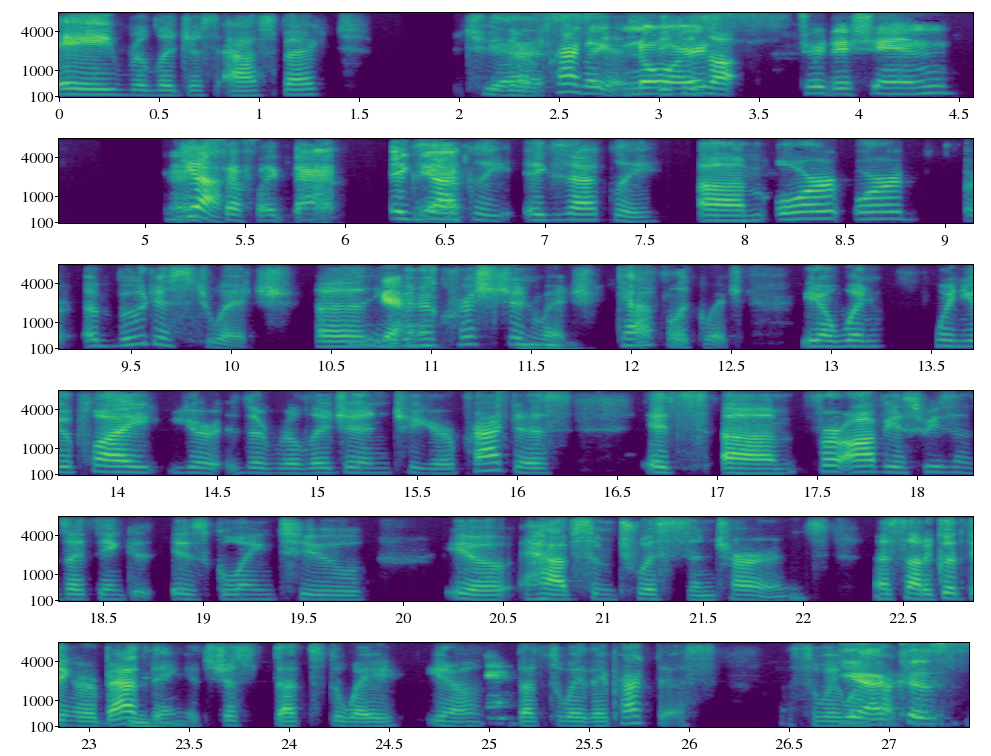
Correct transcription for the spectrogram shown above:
a religious aspect to their Yes, like practice. like because Norse uh, tradition and Yeah. stuff like that. exactly exactly um or or or a buddhist witch uh even a christian Mhm. witch catholic witch you know when when you apply your the religion to your practice it's um for obvious reasons i think it is going to you know have some twists and turns that's not a good thing or a bad thing Mhm. it's just that's the way you know that's the way they practice that's the way yeah because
